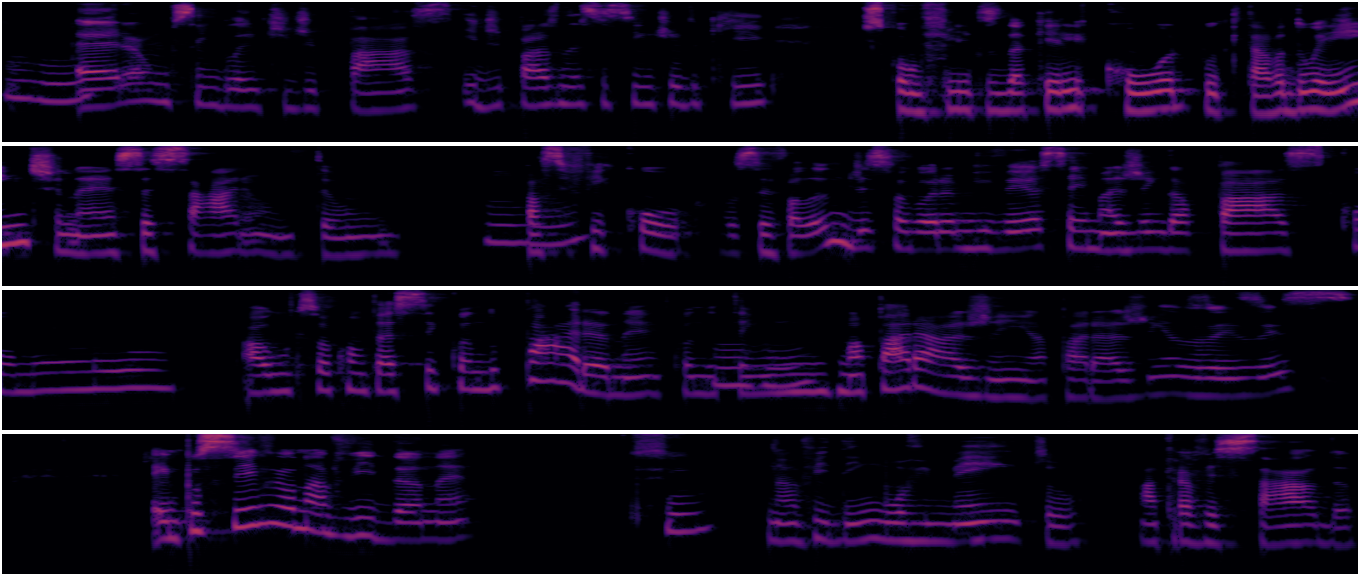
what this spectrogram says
uhum. era um semblante de paz, e de paz nesse sentido que os conflitos daquele corpo que estava doente, né, cessaram, então uhum. pacificou. Você falando disso agora me veio essa imagem da paz como algo que só acontece quando para, né? Quando uhum. tem um, uma paragem. A paragem às vezes é impossível na vida, né? Sim. Na vida em movimento, atravessada.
